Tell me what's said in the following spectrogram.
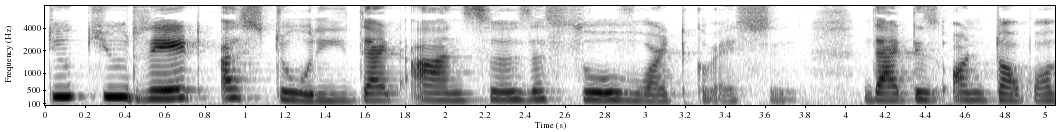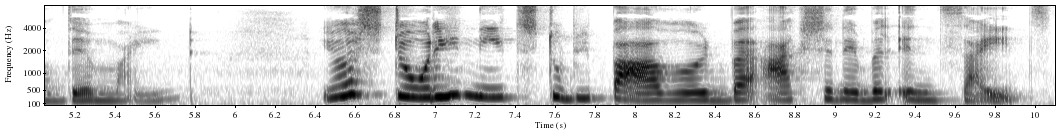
to curate a story that answers the so what question that is on top of their mind. Your story needs to be powered by actionable insights,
